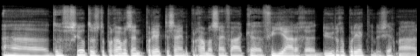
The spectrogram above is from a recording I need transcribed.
Uh, de verschil tussen de programma's en de projecten zijn... de programma's zijn vaak uh, vierjarige durige projecten. Dus zeg maar,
